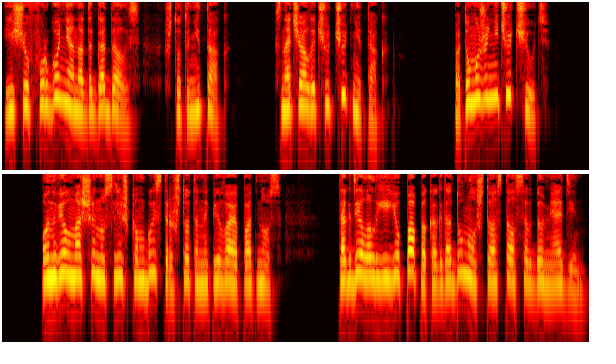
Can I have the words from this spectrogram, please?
Еще в фургоне она догадалась, что-то не так. Сначала чуть-чуть не так, потом уже не чуть-чуть. Он вел машину слишком быстро, что-то напивая под нос. Так делал ее папа, когда думал, что остался в доме один.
